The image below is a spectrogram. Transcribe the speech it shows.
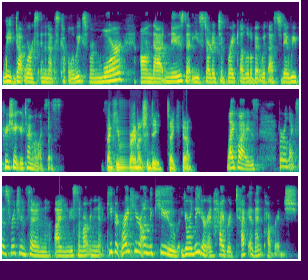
Weave.works in the next couple of weeks for more on that news that you started to break a little bit with us today. We appreciate your time, Alexis. Thank you very much indeed. Take care. Likewise, for Alexis Richardson, I'm Lisa Martin. Keep it right here on theCUBE, your leader in hybrid tech event coverage.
